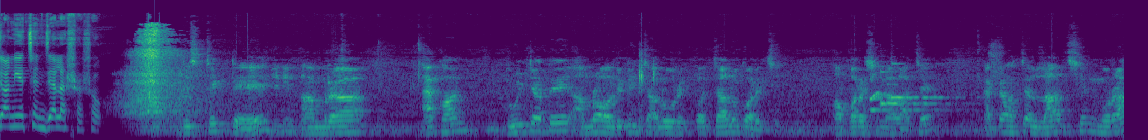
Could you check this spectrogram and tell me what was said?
জানিয়েছেন জেলা শাসক ডিস্ট্রিক্টে আমরা এখন দুইটাতে আমরা অলরেডি চালু চালু করেছি। অপারেশনাল আছে। একটা হচ্ছে Lal Singh Mura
